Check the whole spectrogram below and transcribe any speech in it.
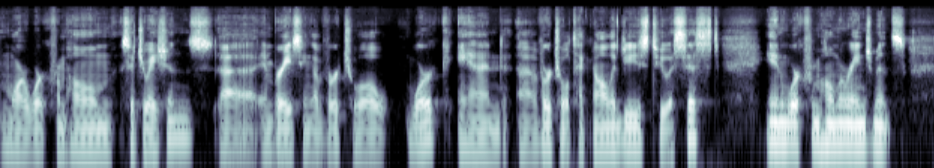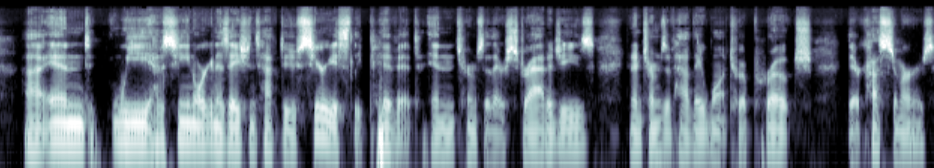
more work from home situations, uh, embracing a virtual work and uh, virtual technologies to assist in work from home arrangements. Uh, and we have seen organizations have to seriously pivot in terms of their strategies and in terms of how they want to approach their customers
